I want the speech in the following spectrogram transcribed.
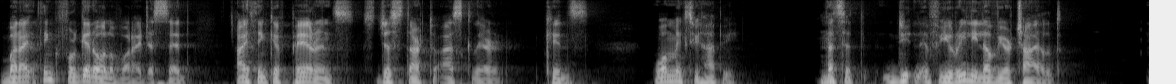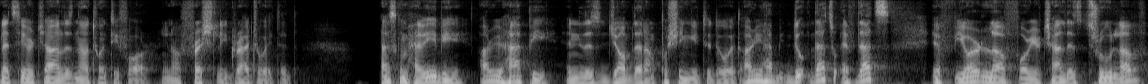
But I think forget all of what I just said. I think if parents just start to ask their kids, what makes you happy? Hmm. That's it. Do, if you really love your child, let's say your child is now 24, you know, freshly graduated. Ask him, Habibi, are you happy in this job that I'm pushing you to do it? Are you happy? Do, that's if that's if your love for your child is true love,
